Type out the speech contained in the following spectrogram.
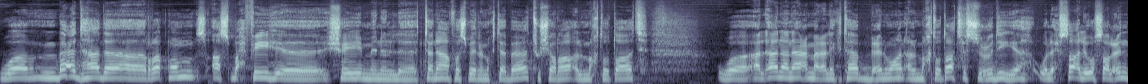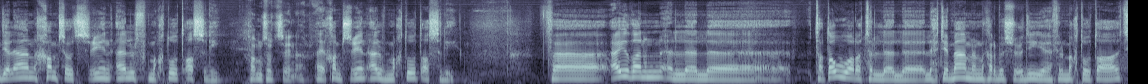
ومن بعد هذا الرقم أصبح فيه آه، شيء من التنافس بين المكتبات وشراء المخطوطات. والآن أنا أعمل على كتاب بعنوان المخطوطات في السعودية والإحصاء اللي وصل عندي الآن 95 ألف مخطوط أصلي. 95 ألف. أي 95 ألف مخطوط أصلي. فأيضا تطورت الاهتمام المملكة السعودية في المخطوطات.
